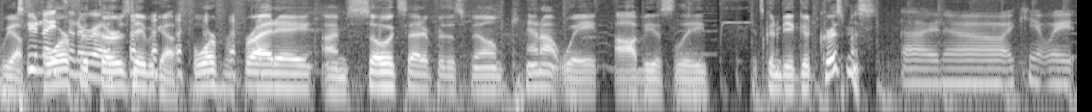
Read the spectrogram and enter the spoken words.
We got Two nights four in a for row. Thursday. We got four for Friday. I'm so excited for this film. Cannot wait. Obviously, it's going to be a good Christmas. I know. I can't wait.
